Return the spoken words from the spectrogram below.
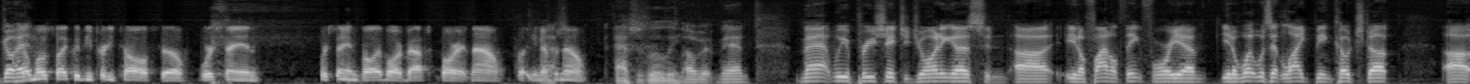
go ahead. They'll most likely be pretty tall, so we're saying we're saying volleyball or basketball right now, but you never know. Absolutely. Love it, man. Matt, we appreciate you joining us. And, uh, you know, final thing for you, you know, what was it like being coached up, uh,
